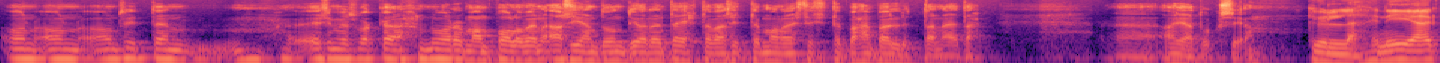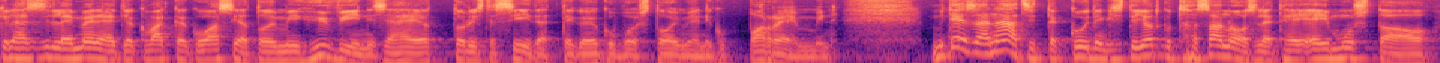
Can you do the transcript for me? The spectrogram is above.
on, on, on sitten esimerkiksi vaikka nuoremman polven asiantuntijoiden tehtävä sitten monesti sitten vähän pöllyttää näitä ää, ajatuksia. Kyllä, niin ja kyllähän se silleen menee, että vaikka joku asia toimii hyvin, niin sehän ei ole todiste siitä, etteikö joku voisi toimia niin kuin paremmin. Miten sä näet sitten kuitenkin, sitten jotkuthan sanoo sille, että hei ei mustaa ole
